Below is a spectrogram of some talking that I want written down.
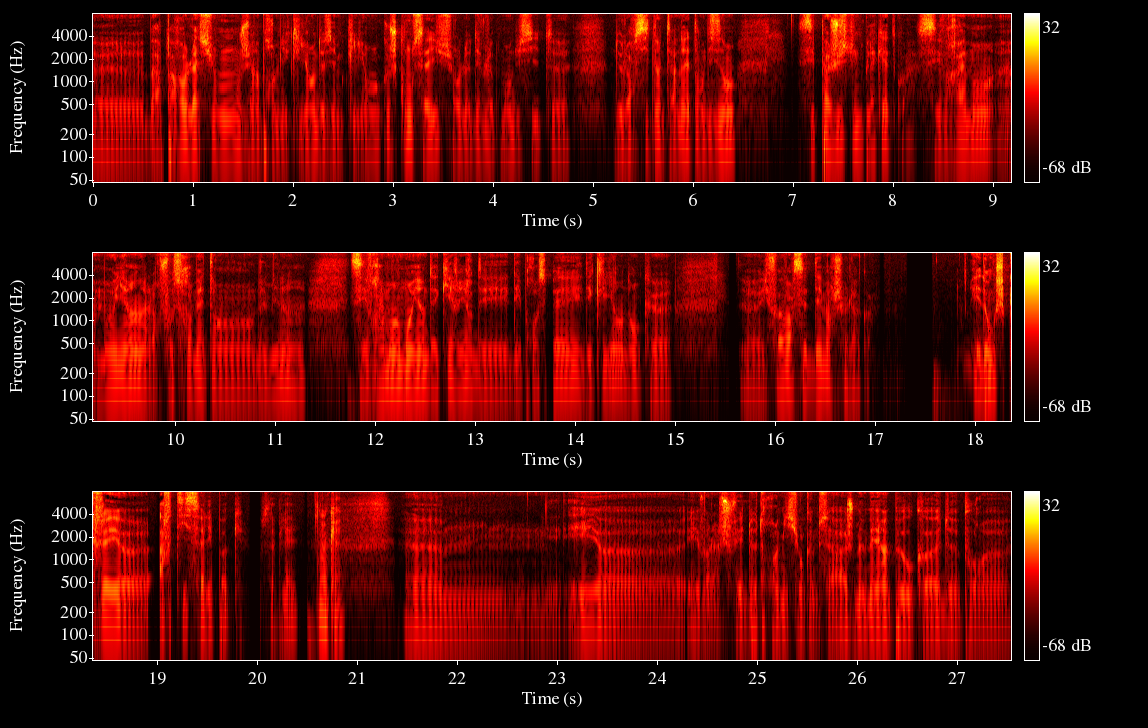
Euh, bah, par relation, j'ai un premier client, deuxième client que je conseille sur le développement du site, euh, de leur site internet, en disant c'est pas juste une plaquette, quoi. C'est vraiment un moyen. Alors, faut se remettre en 2001. hein. C'est vraiment un moyen d'acquérir des, des prospects et des clients. Donc, euh, il faut avoir cette démarche-là, quoi. Et donc, je crée Artis à l'époque, ça s'appelait. Ok. Euh, et, euh, et voilà, je fais deux trois missions comme ça. Je me mets un peu au code pour euh,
